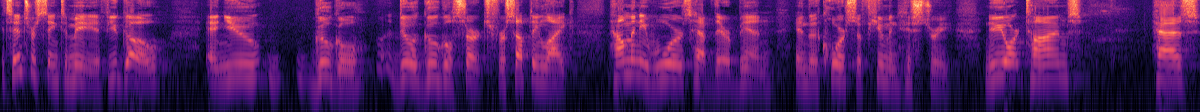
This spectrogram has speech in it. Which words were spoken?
It's interesting to me if you go and you Google, do a Google search for something like how many wars have there been in the course of human history? New York Times has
